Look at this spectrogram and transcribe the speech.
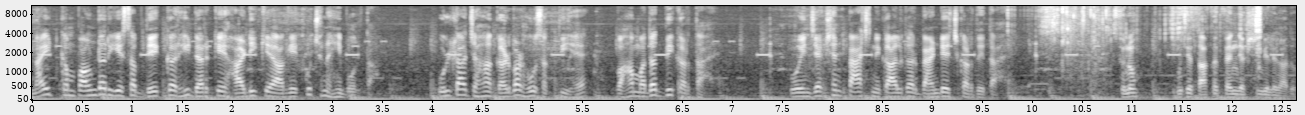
नाइट कंपाउंडर ये सब देखकर ही डर के हार्डी के आगे कुछ नहीं बोलता। उल्टा जहाँ गड़बड़ हो सकती है वहाँ मदद भी करता है। वो इंजेक्शन पैच निकालकर बैंडेज कर देता है। सुनो मुझे ताकत का इंजेक्शन भी लगा दो।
